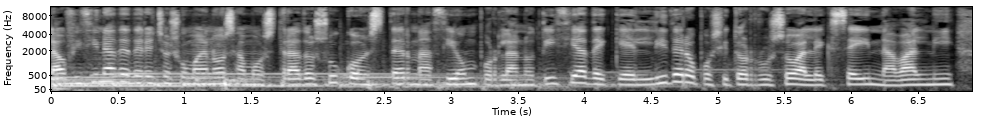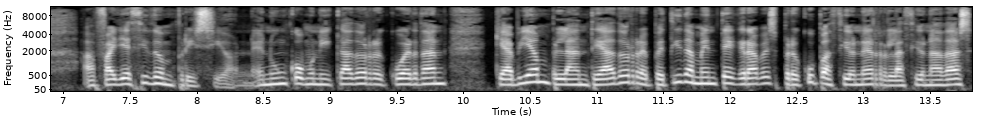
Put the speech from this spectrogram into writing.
La Oficina de Derechos Humanos ha mostrado su consternación por la noticia de que el líder opositor ruso Alexei Navalny ha fallecido en prisión. En un comunicado recuerdan que habían planteado repetidamente graves preocupaciones relacionadas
